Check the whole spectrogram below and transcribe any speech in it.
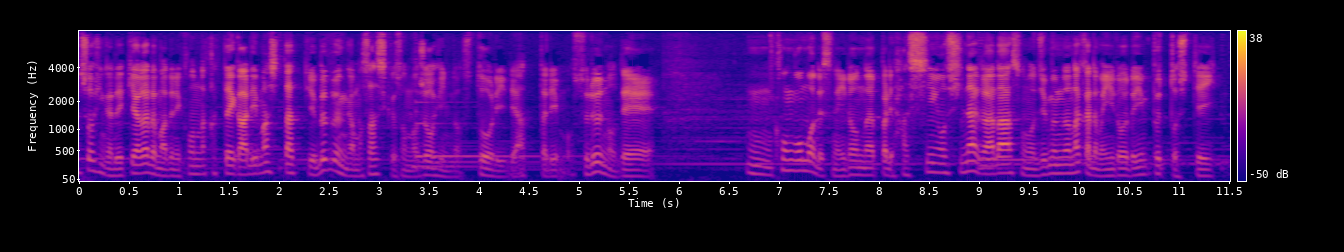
商品が出来上がるまでにこんな過程がありましたっていう部分がまさしくその商品のストーリーであったりもするので、うん、今後もですねいろんなやっぱり発信をしながらその自分の中でもいろいろインプットしていって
